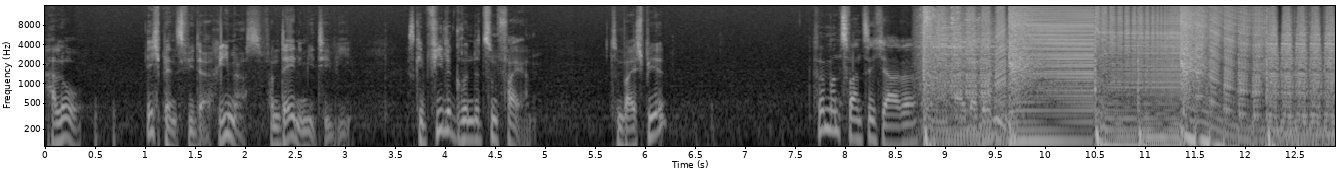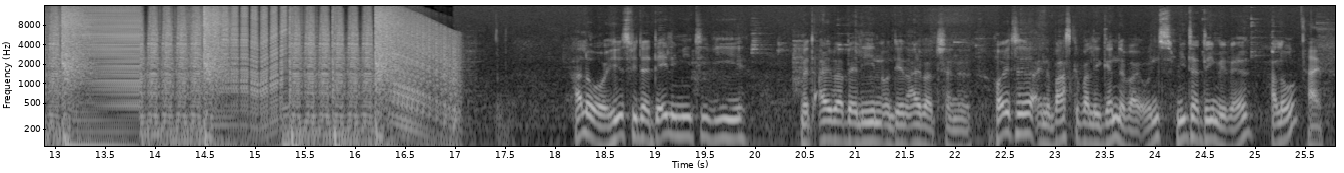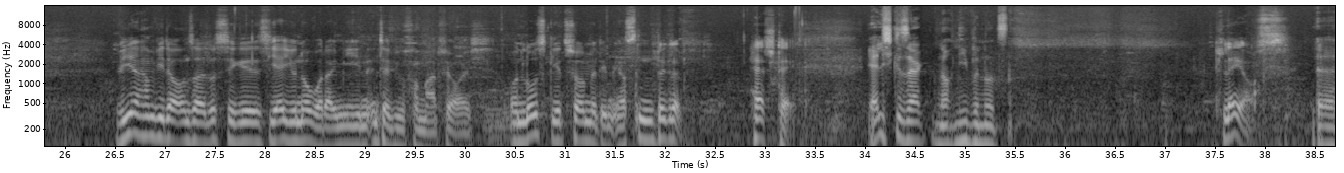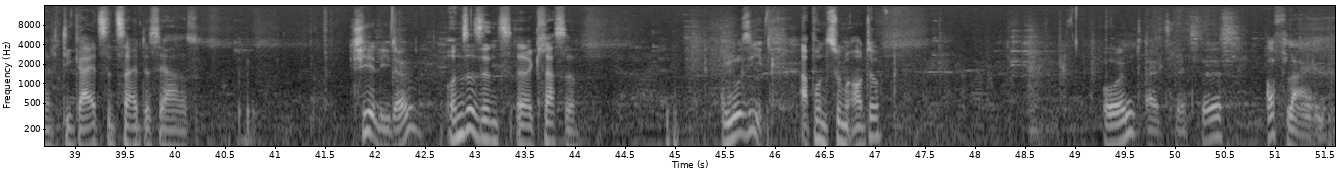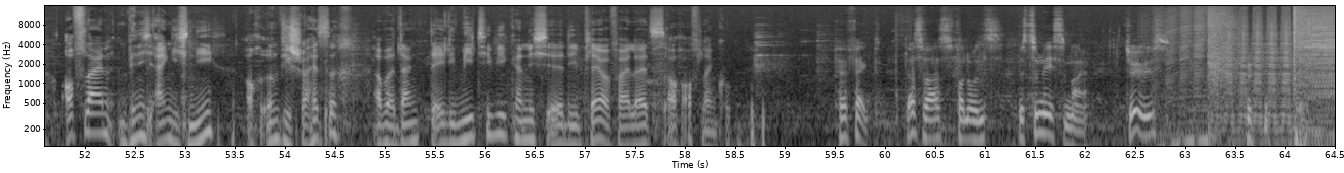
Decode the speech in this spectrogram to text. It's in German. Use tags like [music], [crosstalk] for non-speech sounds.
Hallo, ich bin's wieder, Riemers von Daily Me TV. Es gibt viele Gründe zum Feiern. Zum Beispiel 25 Jahre Alba Berlin. Hallo, hier ist wieder Daily Me TV mit Alba Berlin und den Alba Channel. Heute eine Basketball-Legende bei uns, Mita Demirel. Hallo. Hi. Wir haben wieder unser lustiges Yeah You Know What I Mean Interviewformat für euch. Und los geht's schon mit dem ersten Begriff. Hashtag Ehrlich gesagt, noch nie benutzt. Playoffs. Äh, die geilste Zeit des Jahres. Cheerleader. Unsere sind äh, klasse. Musik. Ab und zu im Auto. Und als letztes Offline. Offline bin ich eigentlich nie, auch irgendwie scheiße. Aber dank Daily Me TV kann ich äh, die Playoff-Highlights auch offline gucken. Perfekt. Das war's von uns. Bis zum nächsten Mal. Tschüss. [laughs]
